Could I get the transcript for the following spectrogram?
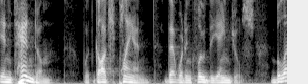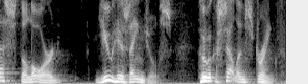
in tandem with God's plan that would include the angels. Bless the Lord, you his angels, who excel in strength.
